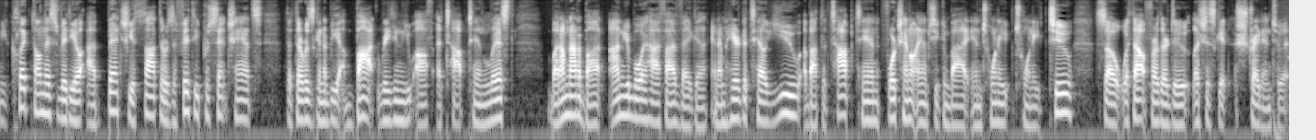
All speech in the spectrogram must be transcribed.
When you clicked on this video, I bet you thought there was a 50% chance that there was going to be a bot reading you off a top 10 list. But I'm not a bot. I'm your boy Hi-Fi Vega, and I'm here to tell you about the top 10 four channel amps you can buy in 2022. So, without further ado, let's just get straight into it.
